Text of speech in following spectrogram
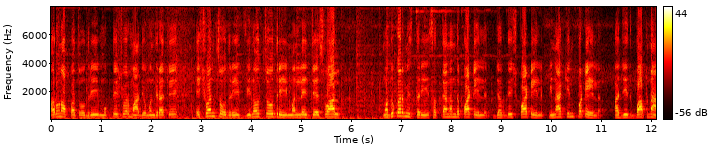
अरुणाप्पा चौधरी मुक्तेश्वर महादेव मंदिराचे यशवंत चौधरी विनोद चौधरी मल्लेश जयस्वाल मधुकर मिस्त्री सत्यानंद पाटील जगदीश पाटील पिनाकिन पटेल अजित बापना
